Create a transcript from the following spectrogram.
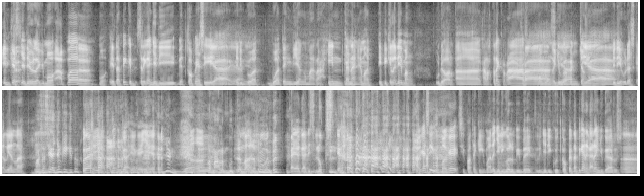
in case nya dia lagi mau apa, Eh. mau eh tapi seringan jadi bad copnya sih. Iya, iya, jadi iya. buat buat yang dia ngemarahin karena Hmm. emang tipikalnya dia emang udah eh, karakternya keras, Keras, ngomongnya juga iya. kenceng. Iya. Jadi ya udah sekalian lah. masa sih Anyang kayak gitu? Iya, padahal enggak ya kayaknya ya. Iya enggak, lemah lembut. lemah lembut kayak gadis looks. makanya sih, makanya sifatnya kayak gimana. Jadi gue lebih baik jadi good cop. Tapi kadang-kadang juga harus Eh.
